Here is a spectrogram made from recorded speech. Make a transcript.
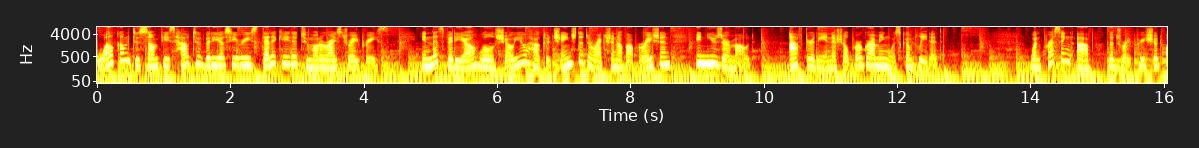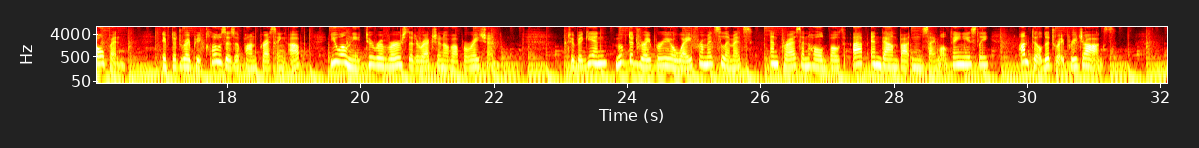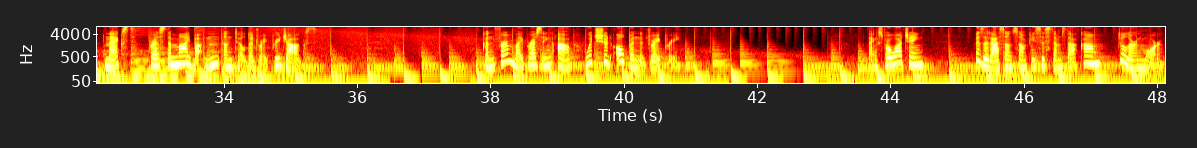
Welcome to Somfy's how-to video series dedicated to motorized draperies. In this video, we'll show you how to change the direction of operation in user mode after the initial programming was completed. When pressing up, the drapery should open. If the drapery closes upon pressing up, you will need to reverse the direction of operation. To begin, move the drapery away from its limits and press and hold both up and down buttons simultaneously until the drapery jogs. Next, press the My button until the drapery jogs. Confirm by pressing up, which should open the drapery. Thanks for watching! Visit us on somfysystems.com to learn more.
